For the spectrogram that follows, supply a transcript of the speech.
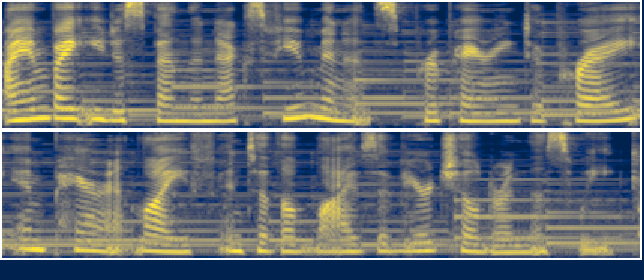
I invite you to spend the next few minutes preparing to pray and parent life into the lives of your children this week.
